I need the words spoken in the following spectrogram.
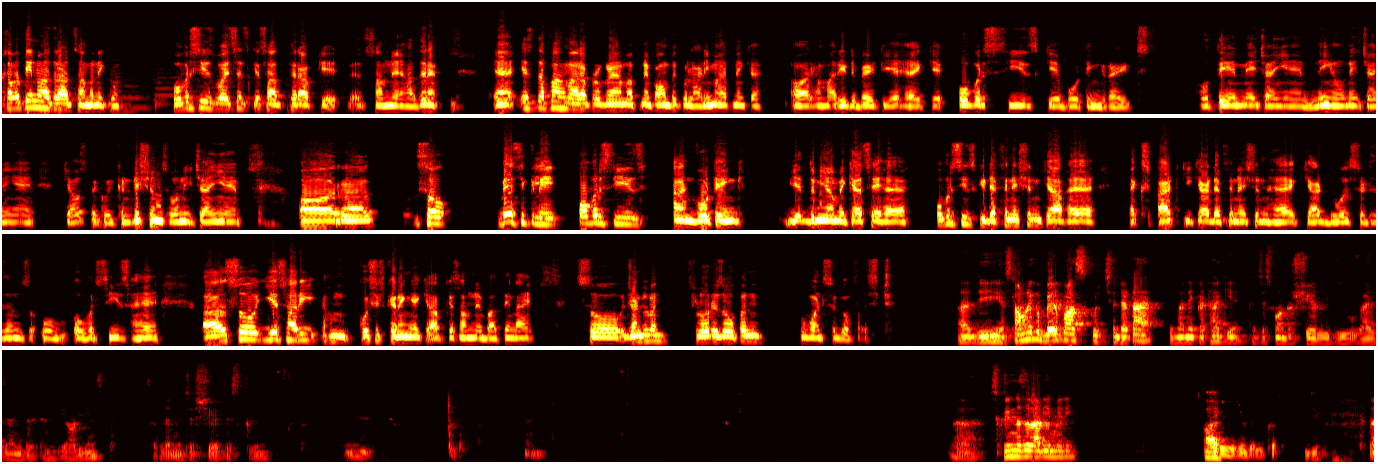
खातन सामकुम overseas voice के साथ फिर आपके सामने हाजिर हैं। इस दफ़ा हमारा प्रोग्राम अपने पाँव पे कुल्हाड़ी मारने का है और हमारी डिबेट ये है कि ओवरसीज के वोटिंग राइट्स होते नहीं चाहिए, नहीं होने चाहिए, क्या उस पर कोई कंडीशन होनी चाहिए? और so basically overseas and voting ये दुनिया में कैसे है? ओवरसीज की डेफिनेशन क्या है? एक्सपैट की क्या डेफिनेशन है? क्या डुअल सिटीजन ओवरसीज हैं? सो uh, ये सारी हम कोशिश करेंगे कि आपके सामने बातें लाएँ। So gentleman floor is open who wants to go first जी अस्सलाम वालेकुम। मेरे पास कुछ डाटा है जो मैंने इकट्ठा किया I just want to share with you guys and and the audience so let me just share the screen screen नज़र आ रही है मेरी? जी। बिल्कुल। जी।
